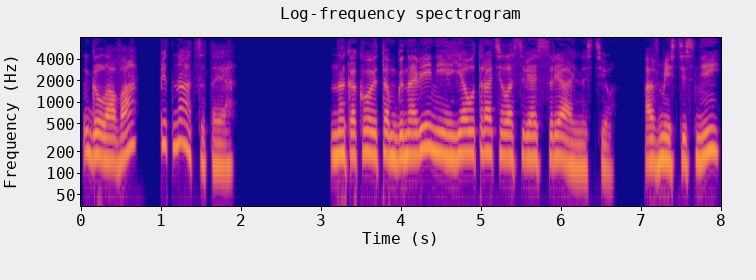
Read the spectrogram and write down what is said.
Глава пятнадцатая. На какое-то мгновение я утратила связь с реальностью, а вместе с ней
